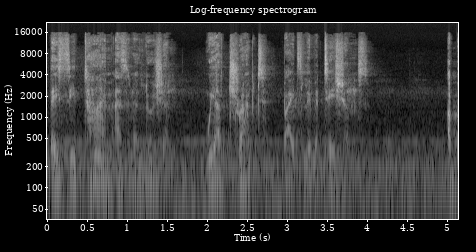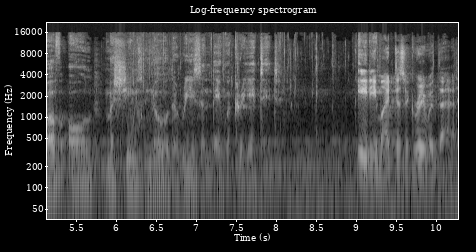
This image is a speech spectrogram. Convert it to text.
They see time as an illusion. We are trapped by its limitations. Above all, machines know the reason they were created. EDI might disagree with that.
